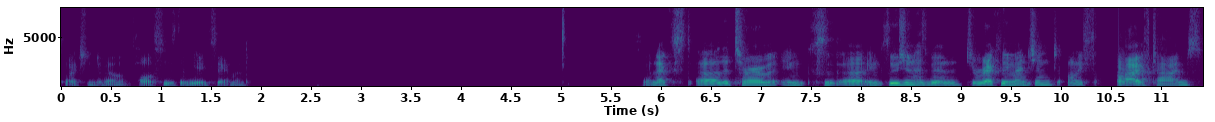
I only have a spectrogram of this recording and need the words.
collection development policies that we examined. So next, uh, the term uh, inclusion has been directly mentioned only five times,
